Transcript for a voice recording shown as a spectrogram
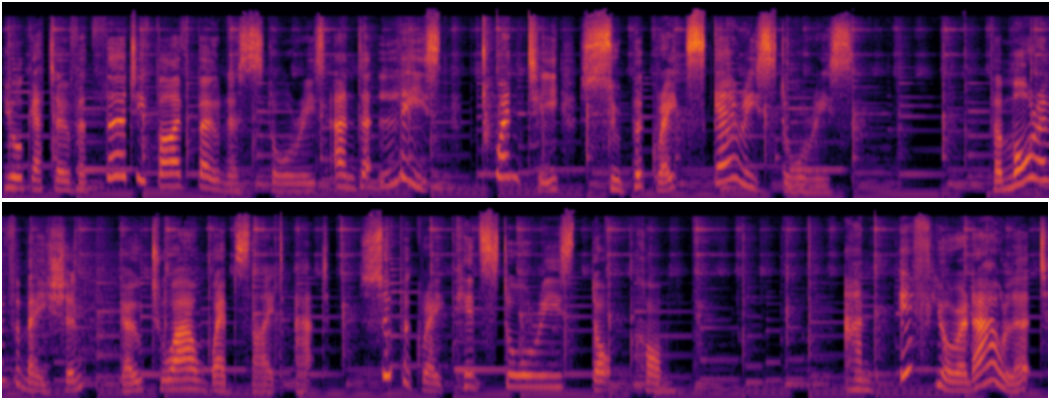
you'll get over 35 bonus stories and at least 20 super great scary stories. For more information, go to our website at supergreatkidsstories.com. And if you're an owlet,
